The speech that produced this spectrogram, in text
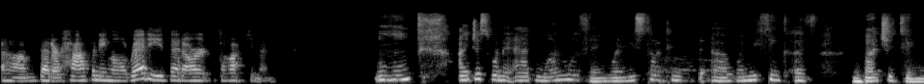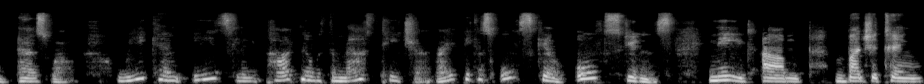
um, that are happening already that aren't documented? Mm-hmm. Mhm. I just want to add one more thing. When we starting, uh, when we think of budgeting as well, we can easily partner with the math teacher, right? Because all skill, all students need um, budgeting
